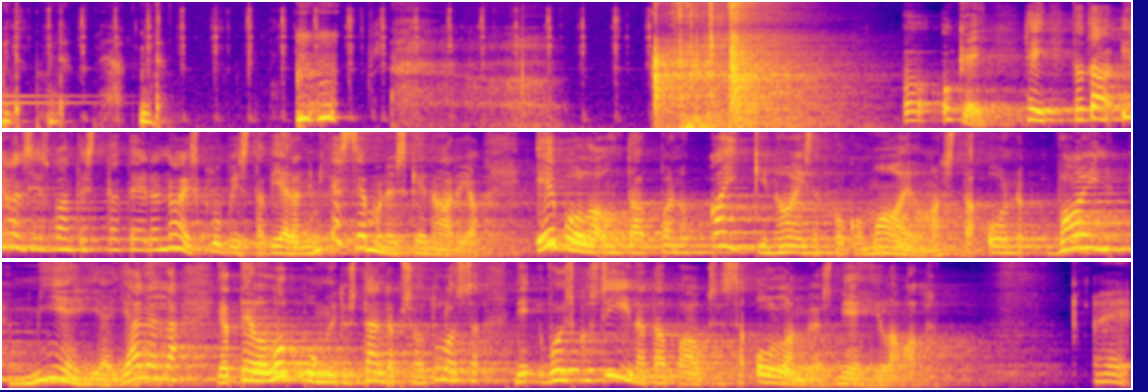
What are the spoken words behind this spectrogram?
Mitä, mitä, mitä, mitä? O- Okei. Okay. Hei, tota, ihan siis vaan tästä teidän naisklubista vielä, niin mikä semmoinen skenaario? Ebola on tappanut kaikki naiset koko maailmasta, on vain miehiä jäljellä, ja teillä on loppuun myyty stand-up show tulossa, niin voisiko siinä tapauksessa olla myös miehiä lavalla? Ei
